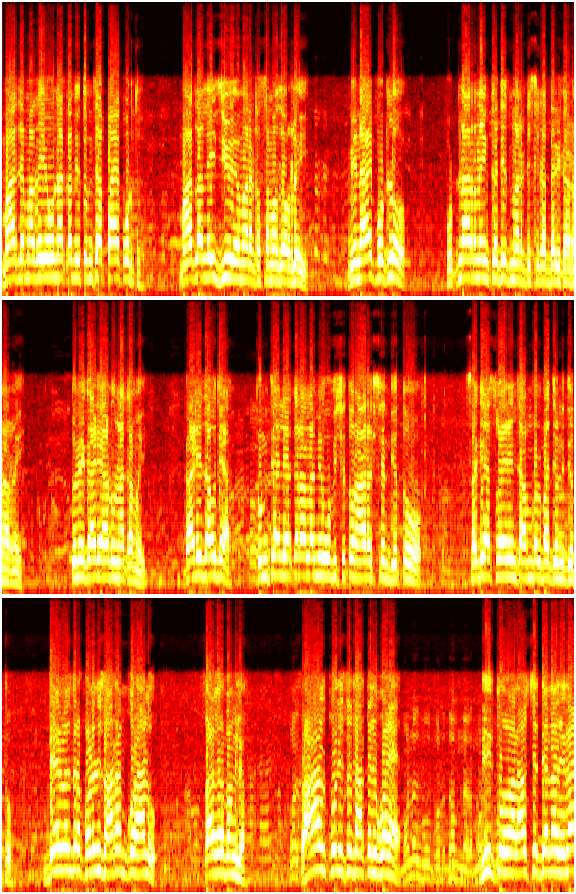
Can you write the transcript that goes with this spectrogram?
माझ्या मागे येऊ नका मी तुमच्या पाय पडतो. माझा लई जीव आहे मराठा समाजावर लई. मी नाही फुटलो. फुटणार नाही कधीच मराठीची गद्दारी करणार नाही. तुम्ही गाडी अडू नका माई. गाडी जाऊ द्या. तुमच्या लेकराला मी ओबीसीतून आरक्षण देतो. सगळ्या सोयऱ्यांच्या अंमलबजावणी देतो. देवेंद्र फडणवीस आराम करू आलो. सागर बंगल्यावर घाल पोलिसाच्या हाताने गोळ्या. मनोज भाऊ थोडं दमदार दी तुम्हाला औषध देणार आहे ना?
